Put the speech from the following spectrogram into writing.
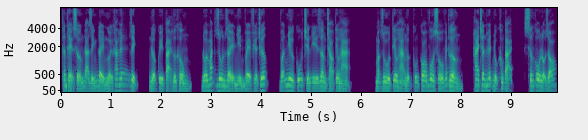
thân thể sớm đã dính đầy người khác huyết dịch, nửa quỳ tại hư không, đôi mắt run rẩy nhìn về phía trước, vẫn như cũ chiến ý dâng trào tiêu hà. Mặc dù tiêu hà ngực cũng có vô số vết thương, hai chân huyết nhục không tại, xương khô lộ rõ,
